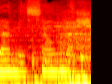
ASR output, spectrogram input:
亚米香奶。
